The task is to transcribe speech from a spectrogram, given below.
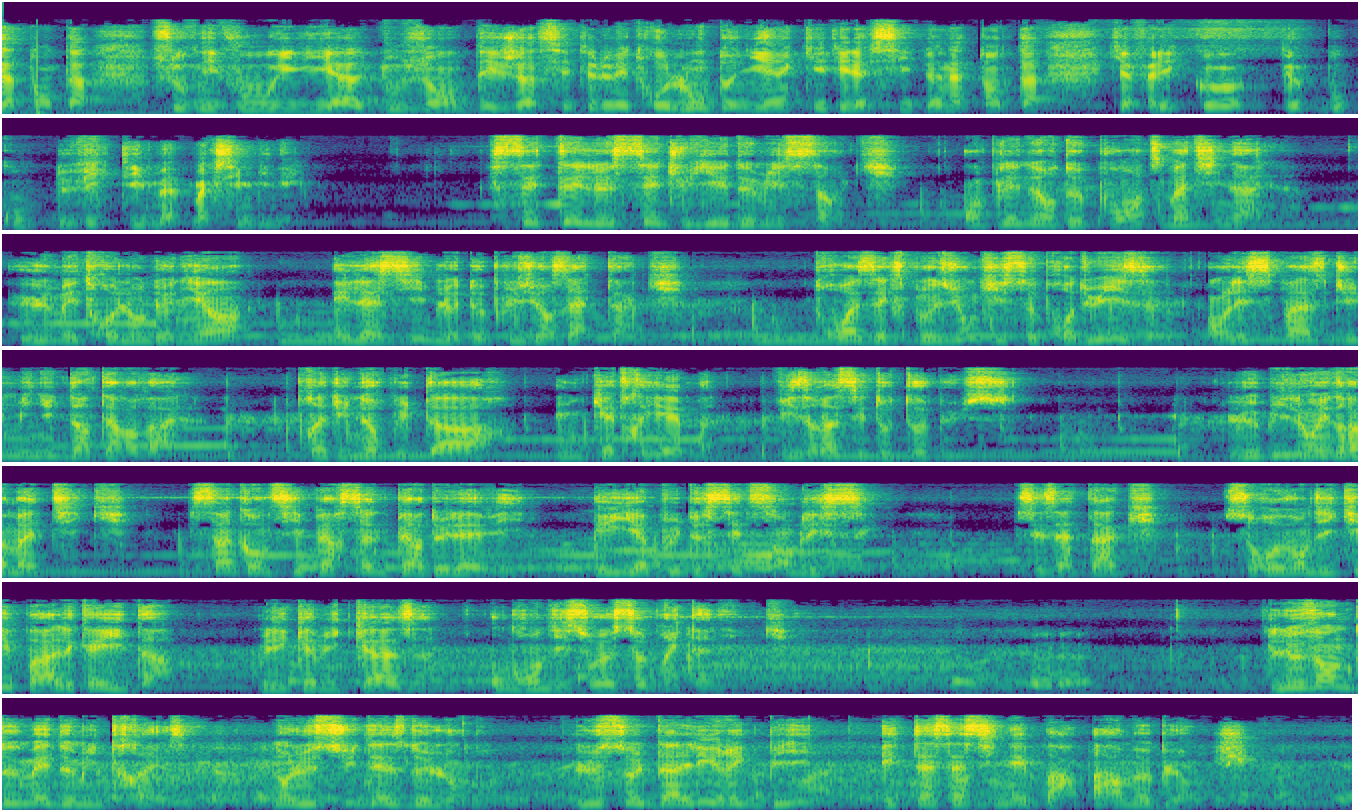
attentats. Souvenez-vous, il y a 12 ans déjà, c'était le métro londonien qui était la cible d'un attentat qui a fait que beaucoup de victimes. Maxime Binet. C'était le 7 juillet 2005, en pleine heure de pointe matinale. Le métro londonien est la cible de plusieurs attaques. Trois explosions qui se produisent en l'espace d'une minute d'intervalle. Près d'une heure plus tard, une quatrième visera cet autobus. Le bilan est dramatique. 56 personnes perdent la vie et il y a plus de 700 blessés. Ces attaques sont revendiquées par Al-Qaïda, mais les kamikazes ont grandi sur le sol britannique. Le 22 mai 2013, dans le sud-est de Londres, le soldat Lee Rigby est assassiné par arme blanche.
